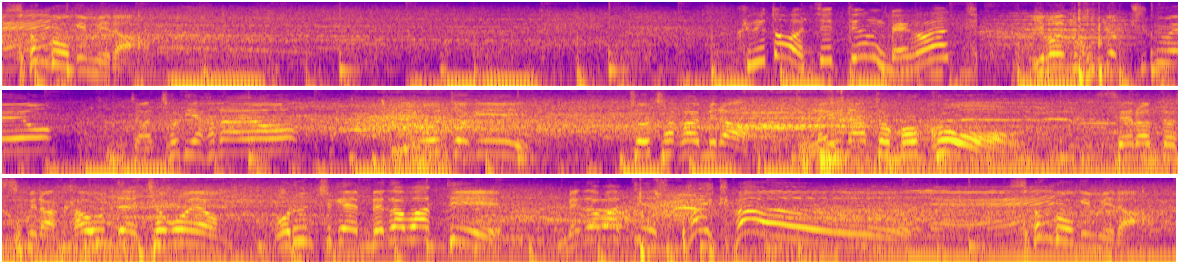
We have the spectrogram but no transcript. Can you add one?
성공입니다. 그래도 어쨌든 내가 이번 공격 중요해요. 자 처리하나요? 이원정이 쫓아갑니다. 레이나토 코코 세런 떴습니다. 가운데 정호영 오른쪽에 메가바티 메가바티 스파이크 성공입니다.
